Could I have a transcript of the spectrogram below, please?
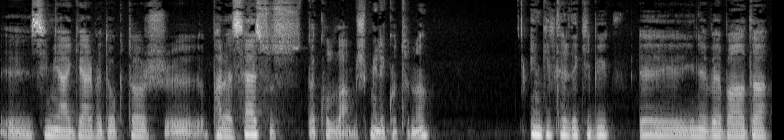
e, simyager ve doktor e, Paracelsus da kullanmış melek otunu. İngiltere'deki büyük yine vebada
